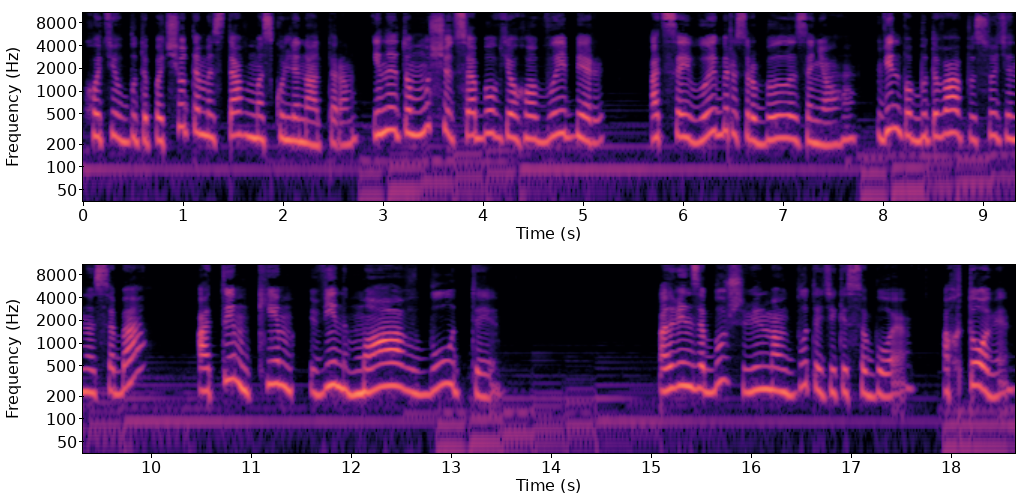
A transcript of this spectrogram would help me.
хотів бути почутим і став маскулінатором. І не тому, що це був його вибір, а цей вибір зробили за нього. Він побудував по суті не себе, а тим, ким він мав бути. Але він забув, що він мав бути тільки собою. А хто він?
